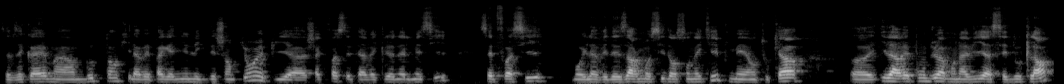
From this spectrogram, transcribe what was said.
ça faisait quand même un bout de temps qu'il n'avait pas gagné une Ligue des Champions. Et puis, à chaque fois, c'était avec Lionel Messi. Cette fois-ci, bon, il avait des armes aussi dans son équipe, mais en tout cas, il a répondu, à mon avis, à ces doutes-là.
